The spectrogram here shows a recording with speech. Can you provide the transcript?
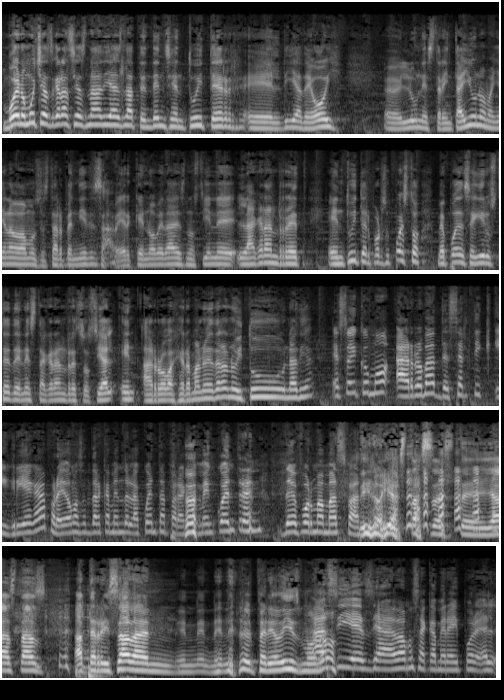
bueno, muchas gracias Nadia. Es la tendencia en Twitter eh, el día de hoy. Eh, lunes 31. Mañana vamos a estar pendientes a ver qué novedades nos tiene la gran red en Twitter, por supuesto. Me puede seguir usted en esta gran red social en arroba Germano Medrano. ¿Y tú, Nadia? Estoy como arroba Desertic Y. Por ahí vamos a andar cambiando la cuenta para que me encuentren de forma más fácil. Digo, ya estás, este, ya estás aterrizada en, el periodismo, ¿no? Así es, ya vamos a cambiar ahí por el,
